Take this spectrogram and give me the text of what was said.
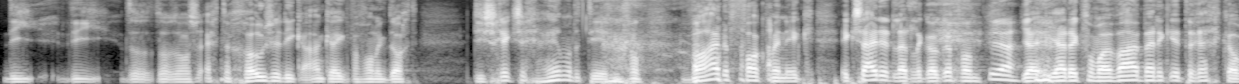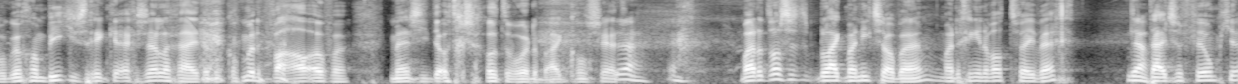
die, die, dat, dat was echt een gozer die ik aankeek waarvan ik dacht... Die schrikt zich helemaal de tering van... waar de fuck ben ik? Ik zei dit letterlijk ook. Hè, van, Ja. jij, jij denkt van, maar waar ben ik in terechtgekomen? Ik wil gewoon biertjes drinken en gezelligheid. En ik kom met een verhaal over mensen die doodgeschoten worden bij een concert. Ja. Maar dat was het blijkbaar niet zo bij hem. Maar er gingen er wel twee weg Ja. tijdens een filmpje.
